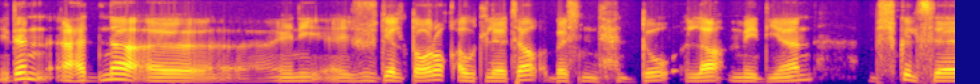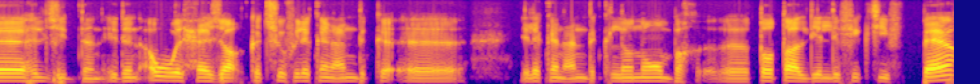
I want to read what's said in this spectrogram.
اذا عندنا آه، يعني جوج ديال الطرق أو ثلاثة باش نحدو la médiane بشكل سهل جدا. اذا أول حاجة كتشوف إلا كان عندك آه، إلا كان عندك le nombre total ديال l'effectif pair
